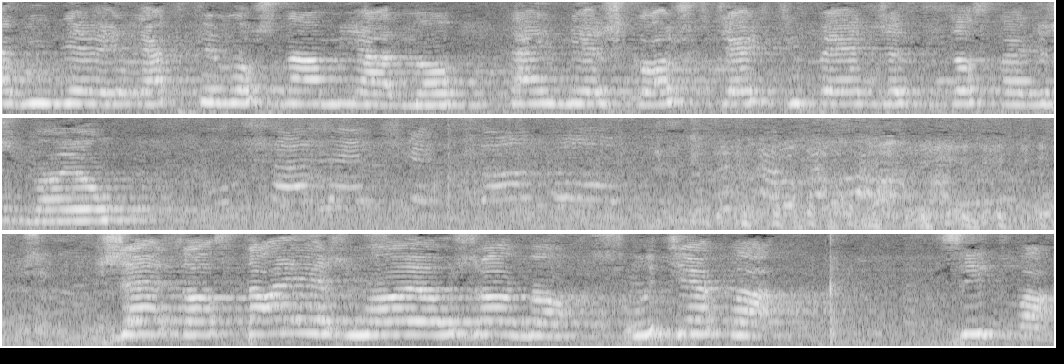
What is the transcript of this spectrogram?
ani nie wiem jak ty można miano. Kaj mieszkasz, chciałem ci powiedzieć, że ty zostaniesz moją. Że zostajesz moją żoną. Uciekła. Sitwa.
